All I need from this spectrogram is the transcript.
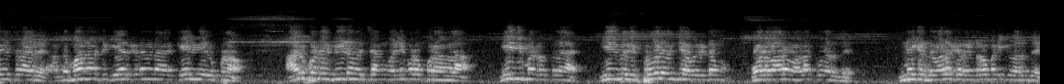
பேசுறாரு அந்த மாநாட்டுக்கு ஏற்கனவே நான் கேள்வி எழுப்பினோம். அறுபடை வீடை வச்சாங்க வழிபட போறாங்களா? நீதிமன்றத்துல நீதிபதி புகழஞ்சி அவரிடம் போன வாரம் வழக்கு வருது. இன்னைக்கு அந்த வழக்கு ரெண்டரை மணிக்கு வருது.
